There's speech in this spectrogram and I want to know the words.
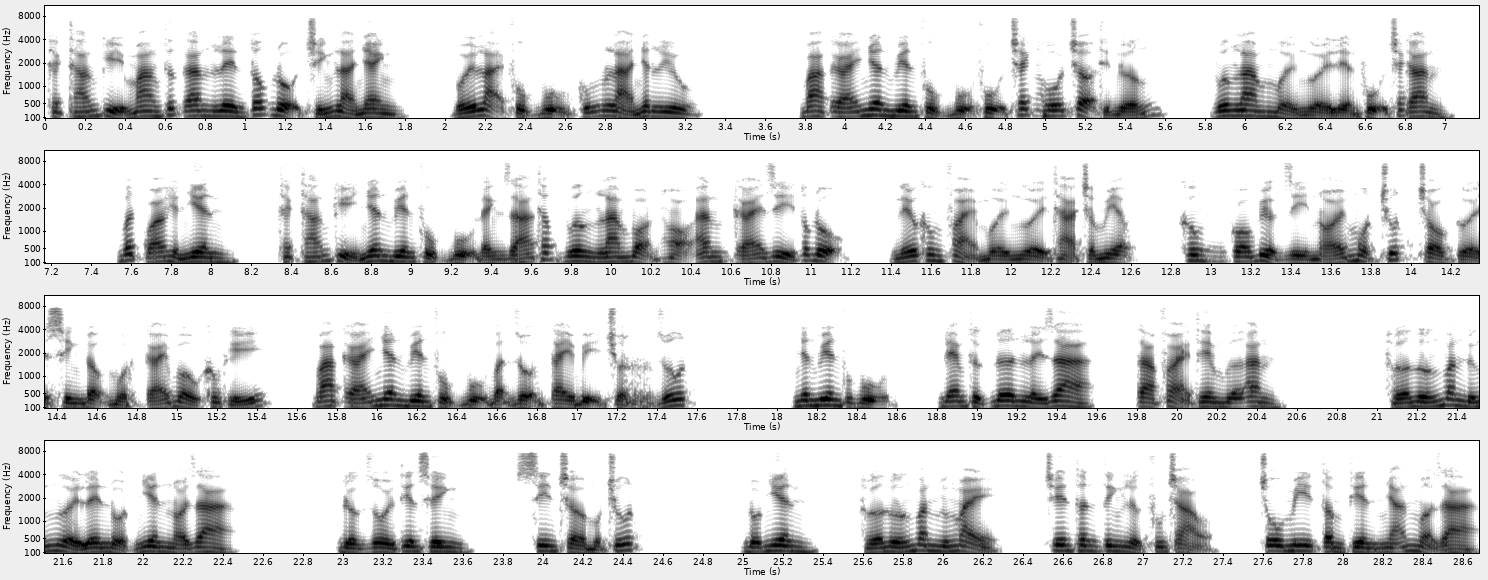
thạch thán kỷ mang thức ăn lên tốc độ chính là nhanh, với lại phục vụ cũng là nhất lưu. Ba cái nhân viên phục vụ phụ trách hỗ trợ thịt nướng, vương lam mười người liền phụ trách ăn. Bất quá hiển nhiên, thạch thán kỷ nhân viên phục vụ đánh giá thấp vương lam bọn họ ăn cái gì tốc độ, nếu không phải mười người thả châm miệng, không có việc gì nói một chút cho cười sinh động một cái bầu không khí, ba cái nhân viên phục vụ bận rộn tay bị chuẩn rút. Nhân viên phục vụ, đem thực đơn lấy ra, ta phải thêm bữa ăn. Hứa hướng văn đứng người lên đột nhiên nói ra. Được rồi tiên sinh, xin chờ một chút. Đột nhiên, hứa hướng văn nhướng mày, trên thân tinh lực phun trào châu mi tâm tiên nhãn mở ra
